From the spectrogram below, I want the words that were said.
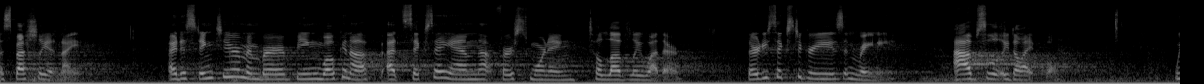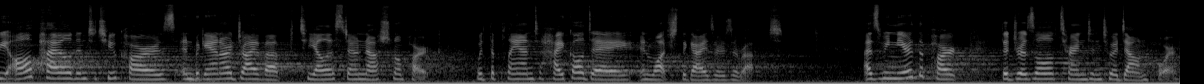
especially at night. I distinctly remember being woken up at 6 a.m. that first morning to lovely weather 36 degrees and rainy. Absolutely delightful. We all piled into two cars and began our drive up to Yellowstone National Park with the plan to hike all day and watch the geysers erupt. As we neared the park, the drizzle turned into a downpour.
